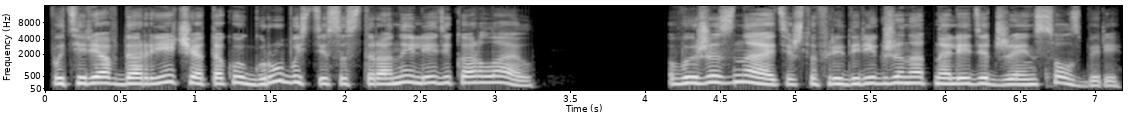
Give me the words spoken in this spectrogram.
потеряв дар речи от такой грубости со стороны леди Карлайл. Вы же знаете, что Фредерик женат на леди Джейн Солсбери.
